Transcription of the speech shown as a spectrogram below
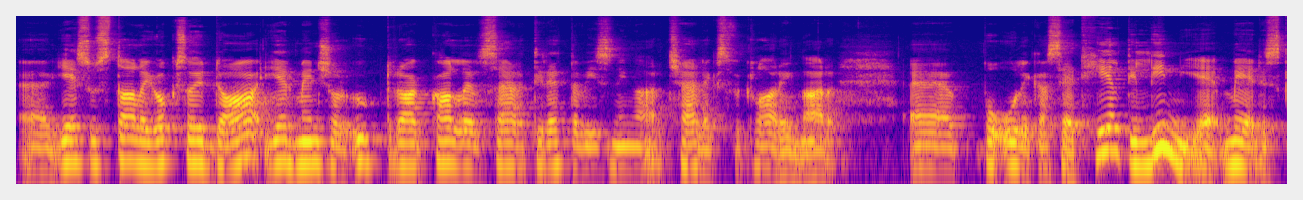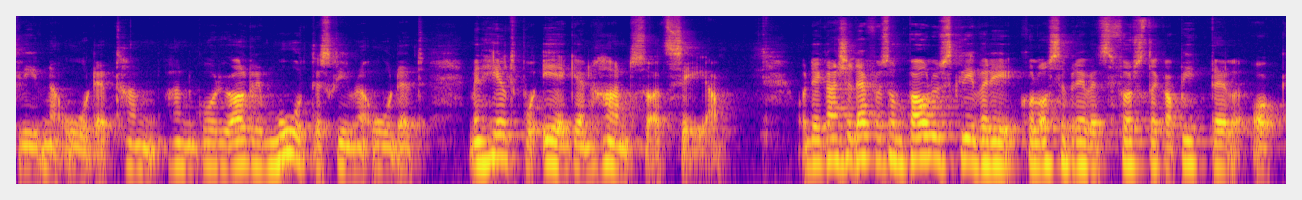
Eh, Jesus talar ju också idag, ger människor uppdrag, kallelser, tillrättavisningar, kärleksförklaringar eh, på olika sätt, helt i linje med det skrivna ordet. Han, han går ju aldrig mot det skrivna ordet, men helt på egen hand så att säga. Och det är kanske därför som Paulus skriver i Kolosserbrevets första kapitel och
